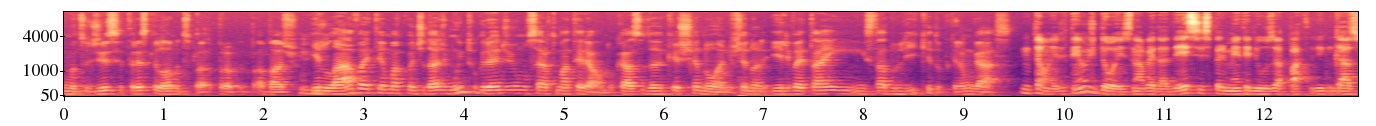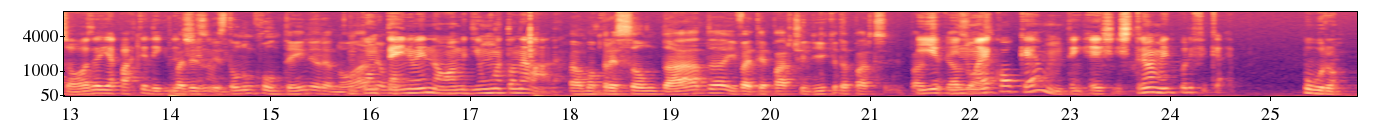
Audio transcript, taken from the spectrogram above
como tu disse, 3 km para abaixo. Uhum. E lá vai ter uma quantidade muito grande de um certo material, no caso do que é xenônio. E ele vai estar tá em estado líquido, porque ele é um gás. Então, ele tem os dois, na verdade. Esse experimento ele usa a parte gasosa e a parte líquida. Mas eles, eles, estão num container enorme. Um container é uma... enorme de uma tonelada. É uma pressão dada e vai ter parte líquida, parte, parte e, gasosa não é qualquer um, tem, é extremamente purificado, é puro.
